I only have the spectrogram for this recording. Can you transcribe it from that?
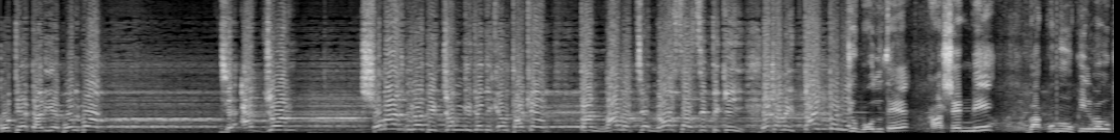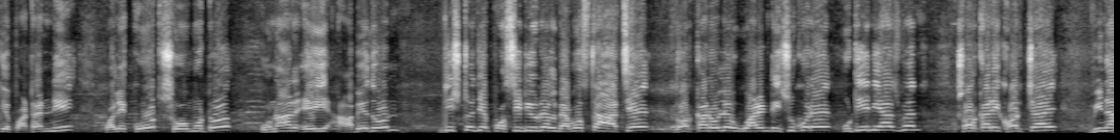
কোর্টে দাঁড়িয়ে বলব যে একজন সমাজ বিরোধী জঙ্গি যদি কেউ থাকে তার নাম হচ্ছে নওসাদ সিদ্দিকী। এটা আমি দায়িত্ব কিছু বলতে আসেননি বা কোনো উকিলবাবুকে পাঠাননি ফলে কোর্ট সৌমোটো ওনার এই আবেদন নির্দিষ্ট যে প্রসিডিউরাল ব্যবস্থা আছে দরকার হলে ওয়ারেন্ট ইস্যু করে উঠিয়ে নিয়ে আসবেন। সরকারি খরচায় বিনা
